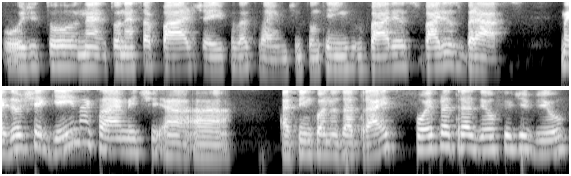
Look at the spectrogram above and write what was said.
hoje estou né, tô nessa parte aí pela Climate. Então tem várias, vários braços. Mas eu cheguei na Climate há, há, cinco anos atrás, foi para trazer o Field View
